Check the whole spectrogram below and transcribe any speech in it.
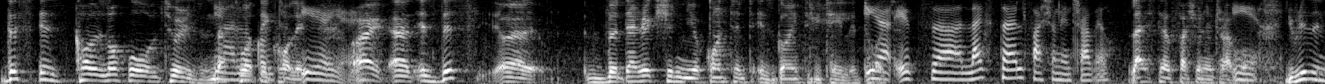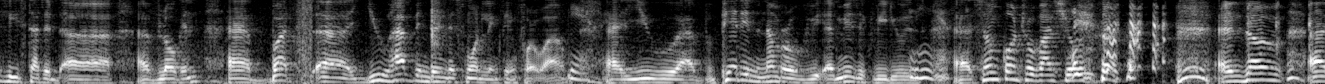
this is called local tourism. Yeah, That's what they call it. yeah, yeah, All right. Uh, is this uh, the direction your content is going to be tailored towards? yeah it's uh, lifestyle fashion and travel Lifestyle, fashion, and travel. Yes. You recently started uh, uh, vlogging, uh, but uh, you have been doing this modeling thing for a while. Yes, yes, Uh, you have appeared in a number of uh, music videos, Mhm, yes. uh, some controversial. and some uh,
